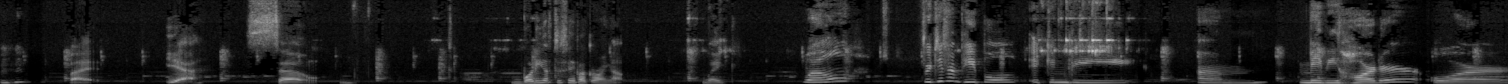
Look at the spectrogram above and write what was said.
Mhm. But yeah. So, what do you have to say about growing up? Like, Well, for different people, it can be um maybe harder or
